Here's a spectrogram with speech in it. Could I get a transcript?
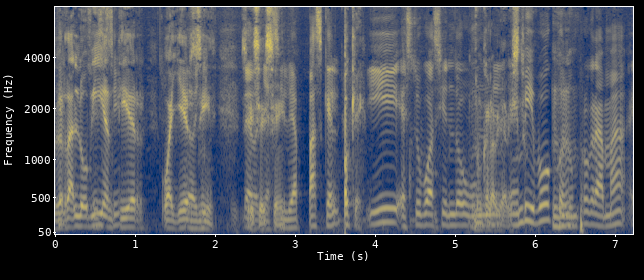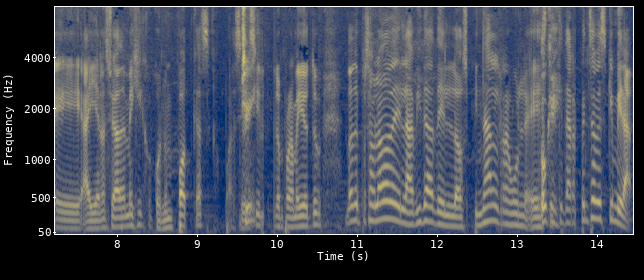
Pasquel. ¿verdad? Lo vi sí, antier o ayer, doña- Sí, de sí, doña. Silvia Pasquel. Ok. Y estuvo haciendo un en vivo con un programa eh, allá en la Ciudad de México, con un podcast, por así Sí. decirlo, un programa de YouTube, donde pues hablaba de la vida del hospital, Raúl. Este, Ok. que de repente, ¿sabes que Mira,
